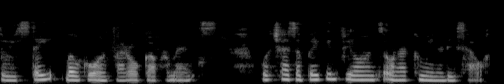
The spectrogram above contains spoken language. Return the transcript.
through state, local, and federal governments, which has a big influence on our community's health.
